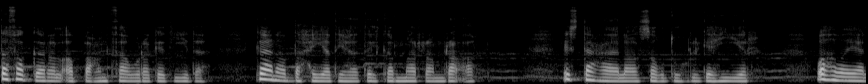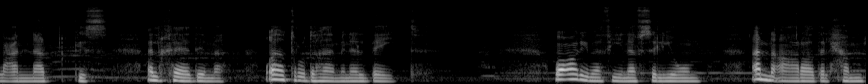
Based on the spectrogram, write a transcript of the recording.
تفجر الأب عن ثورة جديدة. كانت ضحيتها تلك المرة امرأة. استعال صوته الجهير. وهو يلعن نرجس الخادمة ويطردها من البيت. وعلم في نفس اليوم أن أعراض الحمل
